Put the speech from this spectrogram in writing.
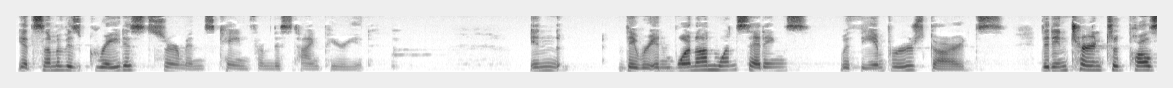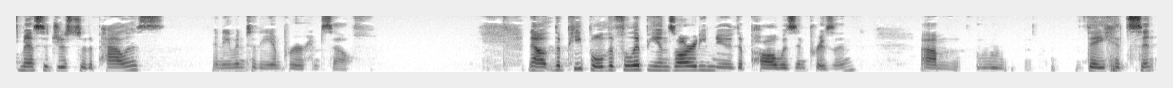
Yet some of his greatest sermons came from this time period. In they were in one-on-one settings with the emperor's guards that in turn took Paul's messages to the palace and even to the emperor himself. Now, the people, the Philippians, already knew that Paul was in prison. Um, they had sent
